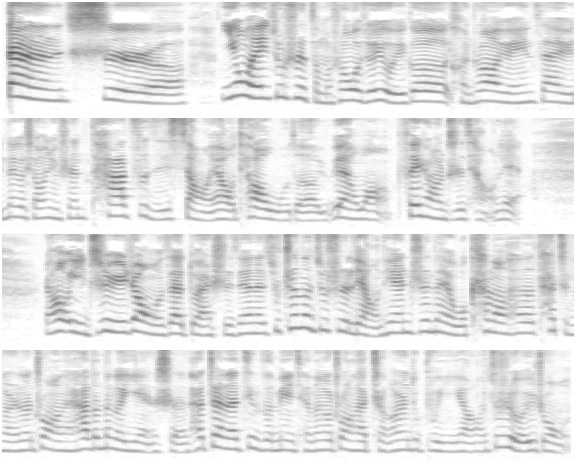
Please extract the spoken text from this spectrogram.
但是因为就是怎么说，我觉得有一个很重要的原因在于那个小女生她自己想要跳舞的愿望非常之强烈。然后以至于让我在短时间内，就真的就是两天之内，我看到他的他整个人的状态，他的那个眼神，他站在镜子面前那个状态，整个人就不一样了，就是有一种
